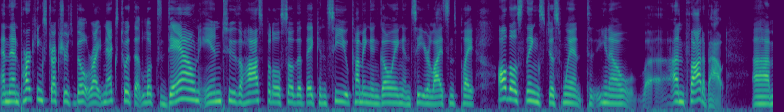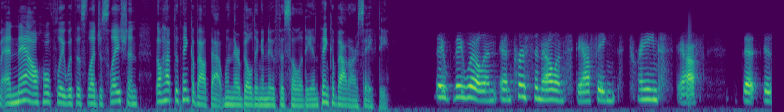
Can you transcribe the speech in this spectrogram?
And then parking structures built right next to it that looks down into the hospital so that they can see you coming and going and see your license plate. All those things just went, you know, uh, unthought about. Um, and now, hopefully, with this legislation, they'll have to think about that when they're building a new facility and think about our safety. They, they will, and, and personnel and staffing, trained staff that is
